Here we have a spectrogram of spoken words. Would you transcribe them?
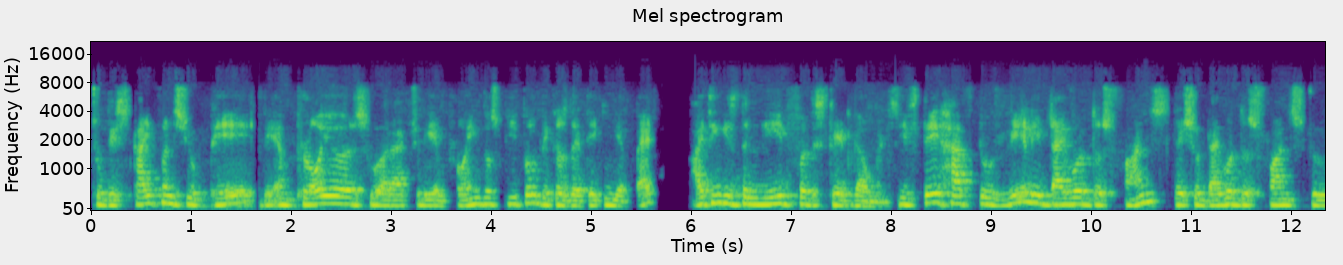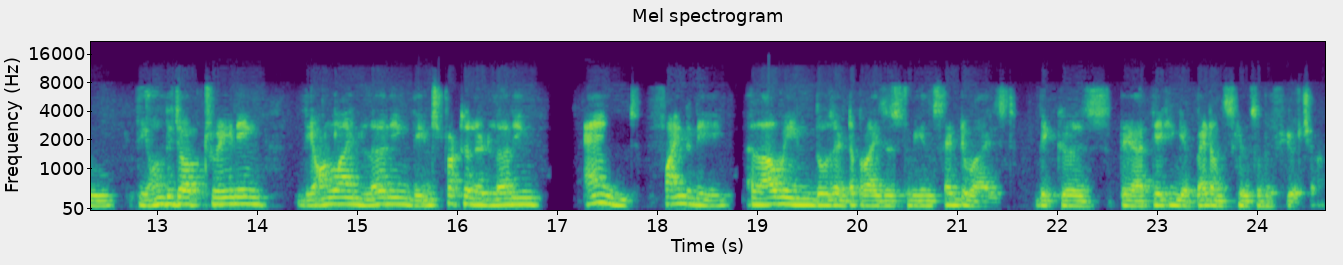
to the stipends you pay the employers who are actually employing those people because they're taking a bet i think is the need for the state governments. If they have to really divert those funds they should divert those funds to the on the job training the online learning the instructor led learning and finally allowing those enterprises to be incentivized because they are taking a bet on skills of the future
